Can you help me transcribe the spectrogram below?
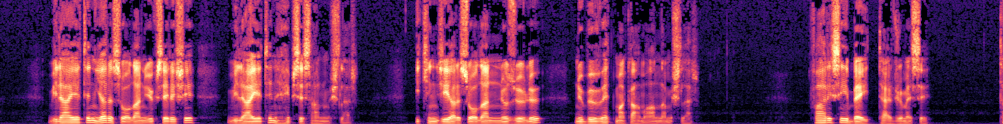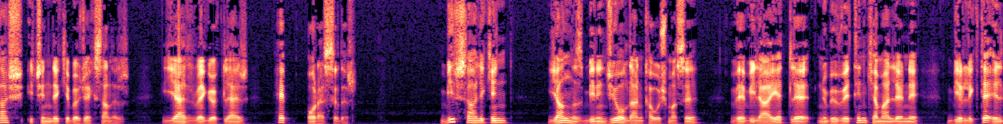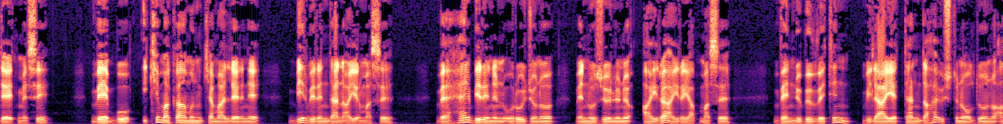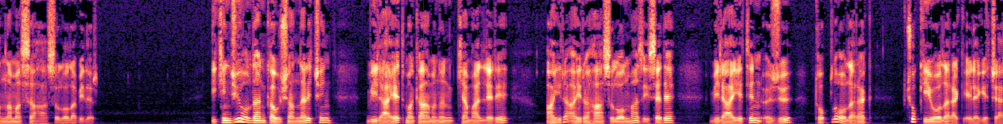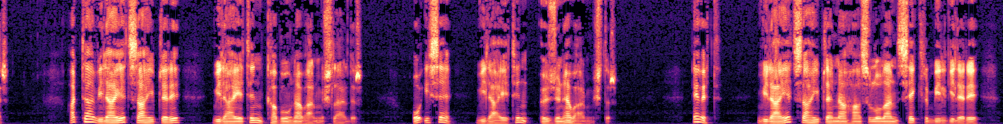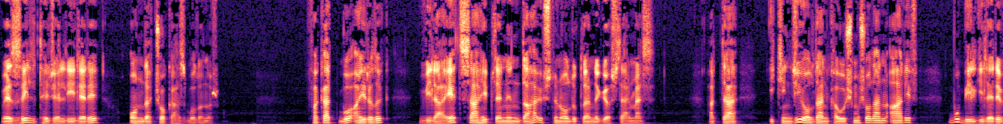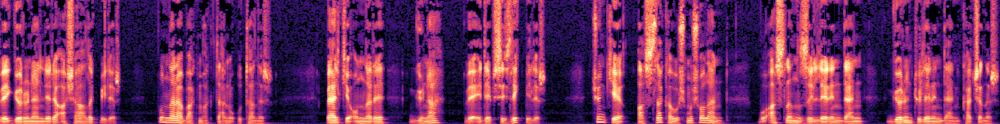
Vilayetin yarısı olan yükselişi vilayetin hepsi sanmışlar. İkinci yarısı olan nüzülü nübüvvet makamı anlamışlar. Farisi Beyt tercümesi Taş içindeki böcek sanır, yer ve gökler hep orasıdır. Bir salikin yalnız birinci yoldan kavuşması ve vilayetle nübüvvetin kemallerini birlikte elde etmesi ve bu iki makamın kemallerini birbirinden ayırması ve her birinin urucunu ve nuzulünü ayrı ayrı yapması ve nübüvvetin vilayetten daha üstün olduğunu anlaması hasıl olabilir. İkinci yoldan kavuşanlar için vilayet makamının kemalleri ayrı ayrı hasıl olmaz ise de vilayetin özü toplu olarak çok iyi olarak ele geçer. Hatta vilayet sahipleri vilayetin kabuğuna varmışlardır. O ise vilayetin özüne varmıştır. Evet, vilayet sahiplerine hasıl olan sekr bilgileri ve zil tecellileri onda çok az bulunur. Fakat bu ayrılık vilayet sahiplerinin daha üstün olduklarını göstermez. Hatta ikinci yoldan kavuşmuş olan arif bu bilgileri ve görünenleri aşağılık bilir. Bunlara bakmaktan utanır. Belki onları günah ve edepsizlik bilir. Çünkü asla kavuşmuş olan bu aslın zillerinden, görüntülerinden kaçınır.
